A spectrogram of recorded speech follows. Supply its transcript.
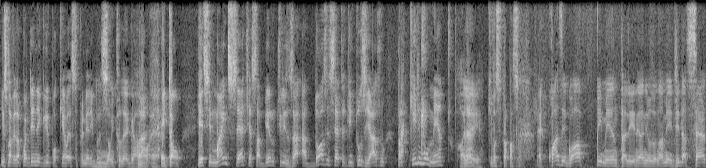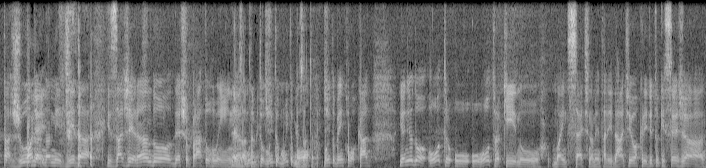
isso na verdade pode denegrir um pouquinho essa primeira impressão. Muito legal. né? é. Então, esse mindset é saber utilizar a dose certa de entusiasmo para aquele momento né, que você está passando. É quase igual a pimenta ali, né, Anildo? Na medida certa ajuda, na medida exagerando deixa o prato ruim, né? Exatamente. Muito, muito, muito bom, Exatamente. muito bem colocado. E Anildo, outro, o, o outro aqui no mindset, na mentalidade, eu acredito que seja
